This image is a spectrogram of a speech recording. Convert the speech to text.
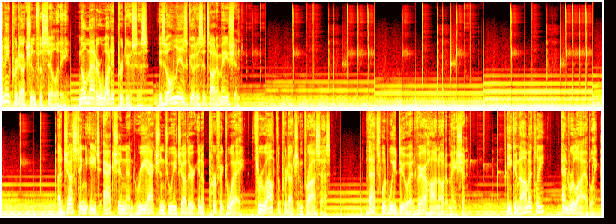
Any production facility, no matter what it produces, is only as good as its automation. Adjusting each action and reaction to each other in a perfect way throughout the production process. That's what we do at Wehrhahn Automation, economically and reliably.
